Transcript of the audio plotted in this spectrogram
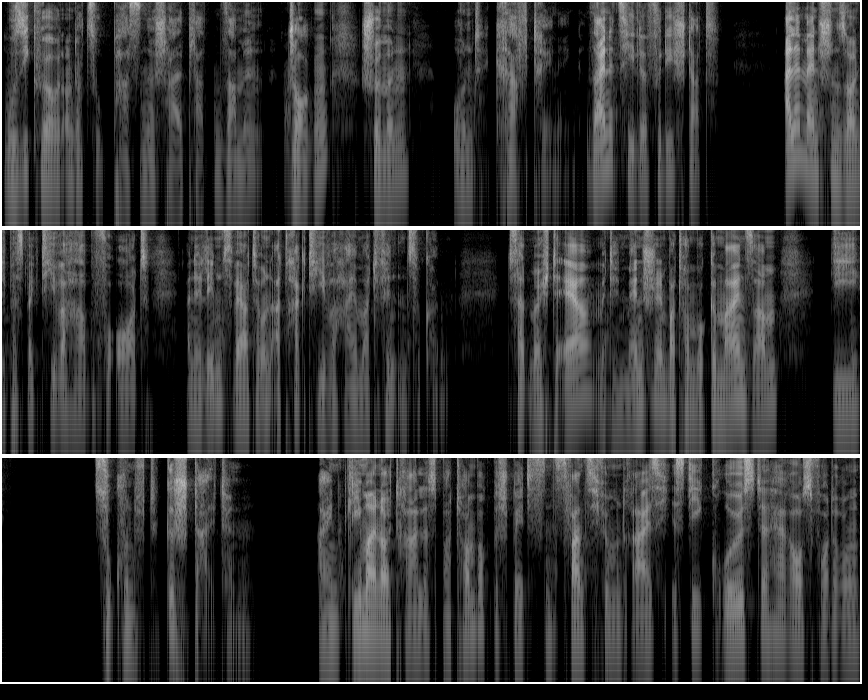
Musik hören und dazu passende Schallplatten sammeln, joggen, schwimmen und Krafttraining. Seine Ziele für die Stadt. Alle Menschen sollen die Perspektive haben, vor Ort eine lebenswerte und attraktive Heimat finden zu können. Deshalb möchte er mit den Menschen in Bad Homburg gemeinsam die Zukunft gestalten. Ein klimaneutrales Bad Homburg bis spätestens 2035 ist die größte Herausforderung,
